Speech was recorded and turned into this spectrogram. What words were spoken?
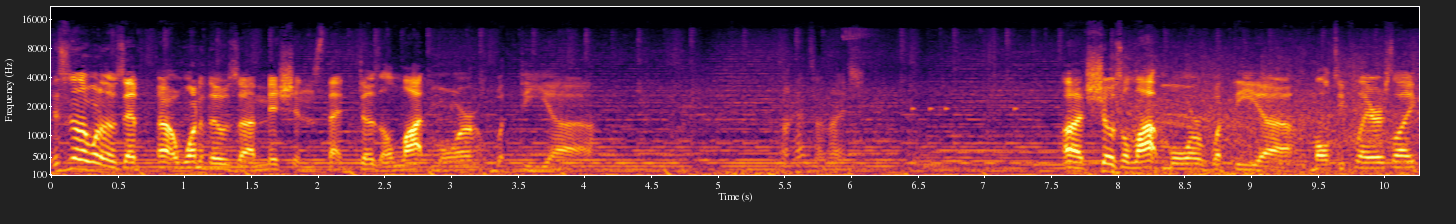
This is another one of those uh, one of those uh, missions that does a lot more with the. Uh... Oh, that's not nice. Uh, it shows a lot more what the uh, multiplayer is like.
